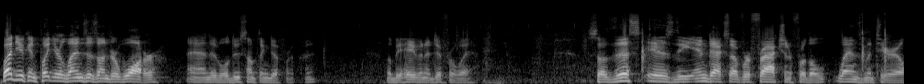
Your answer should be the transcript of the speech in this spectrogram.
But you can put your lenses under water and it will do something different right. They'll behave in a different way. So, this is the index of refraction for the lens material.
